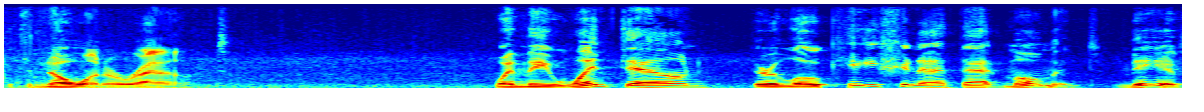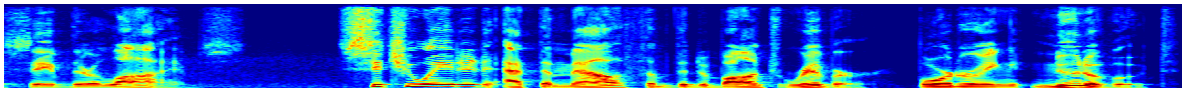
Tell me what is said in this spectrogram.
With no one around. When they went down, their location at that moment may have saved their lives. Situated at the mouth of the Dubawnt River, bordering Nunavut,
